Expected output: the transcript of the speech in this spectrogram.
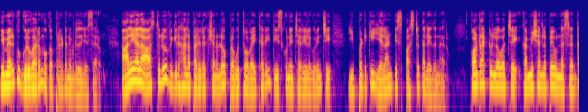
ఈ మేరకు గురువారం ఒక ప్రకటన విడుదల చేశారు. ఆలయాల ఆస్తులు విగ్రహాల పరిరక్షణలో ప్రభుత్వ వైఖరి తీసుకునే చర్యల గురించి ఇప్పటికీ ఎలాంటి స్పష్టత లేదన్నారు. కాంట్రాక్టుల్లో వచ్చే కమిషన్లపై ఉన్న శ్రద్ధ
